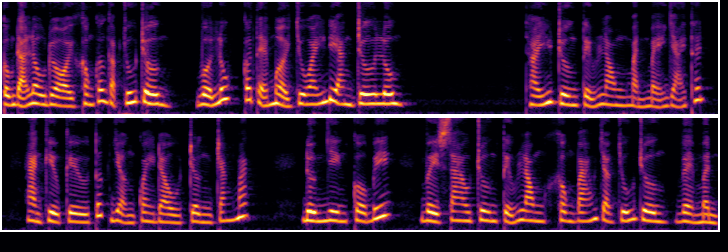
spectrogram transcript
cũng đã lâu rồi không có gặp chú Trương, vừa lúc có thể mời chú ấy đi ăn trưa luôn. Thấy Trương Tiểu Long mạnh mẽ giải thích, Hàng Kiều Kiều tức giận quay đầu trừng trắng mắt. Đương nhiên cô biết vì sao Trương Tiểu Long không báo cho chú Trương về mình.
